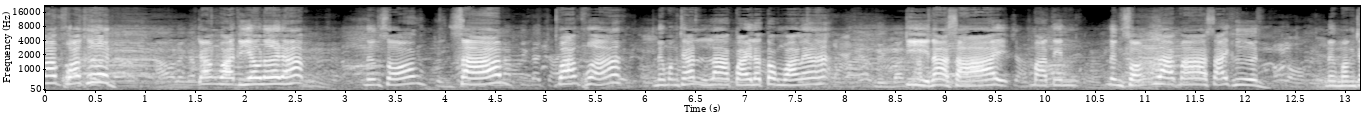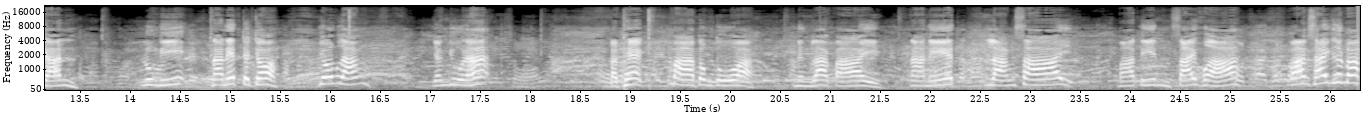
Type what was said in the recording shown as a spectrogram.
วางขวาขึ้น จังหวะเดียวเลยนะครับ หนึ่งสองสามวางขวาหนึ่งบางชั้นลากไปแล้วต้องวางแล้วนะฮะจี้หน้าซ้ายมาตินหนึ่งสองลากมาซ้ายคืนหนึ่งบางชั้นลูกนี้นาเน็ตจะจอโยงหลังยังอยู่นะฮะกระแทกมาตรงตัวหนึ่งลากไปนาเน็ตหลังซ้าย มาตินซ้ายขวาวางซ้ายขึ้นมา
